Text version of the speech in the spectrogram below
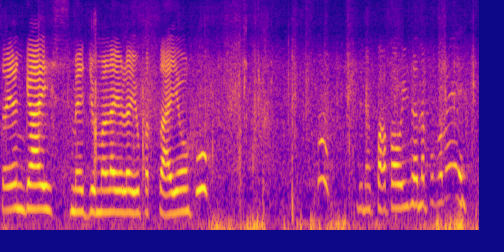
So, yun guys. Medyo malayo-layo pa tayo. Whew. Whew. Pinagpapawisan na po kami.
